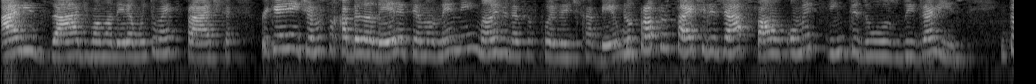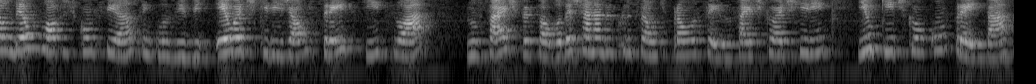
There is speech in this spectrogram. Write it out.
alisar de uma maneira muito mais prática. Porque, gente, eu não sou cabeleireira, então eu nem, nem manjo nessas coisas aí de cabelo. No próprio site eles já falam como é simples o uso do hidraliso. Então deu um voto de confiança, inclusive eu adquiri já os três kits lá no site, pessoal. Vou deixar na descrição aqui pra vocês o site que eu adquiri e o kit que eu comprei, tá?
